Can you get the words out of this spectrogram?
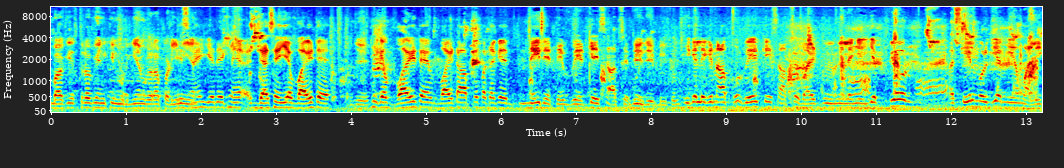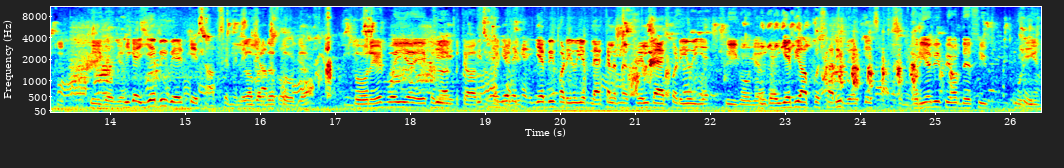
बाकी इस तरह भी इनकी मुर्गियाँ वगैरह पड़ी हुई इसमें हैं। ये देख लें जैसे ये वाइट है जी। ठीक है वाइट है वाइट आपको पता है कि नहीं देते वेट के हिसाब से। जी जी बिल्कुल। ठीक है लेकिन आपको वेट के हिसाब से वाइट मिलेंगे। ये प्योर असील मुर्गी है मियाँ वाली की। ठीक हो गया। ठीक है ये भी वेट के हिसाब से मिलेगी ज़बरदस्त हो गया। तो रेट वही है एक हज़ार पचास ये देखें ये भी पड़ी हुई है ब्लैक कलर में फ्रिल बैग पड़ी हुई है। ठीक हो गया। ठीक है ये भी आपको सारी वेट के हिसाब से और ये भी प्योर देसी मुर्गियाँ।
